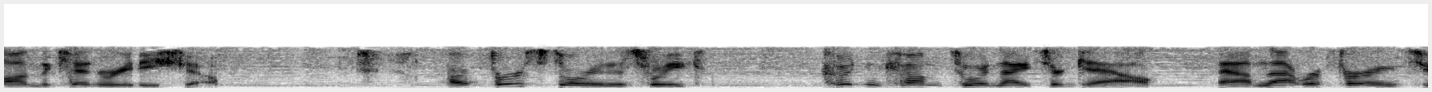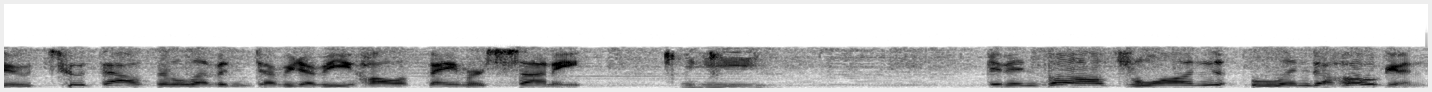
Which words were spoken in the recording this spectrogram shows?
on the Ken Reedy Show. Our first story this week couldn't come to a nicer gal. And I'm not referring to 2011 WWE Hall of Famer Sunny. Mm-hmm. it involves one Linda Hogan.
